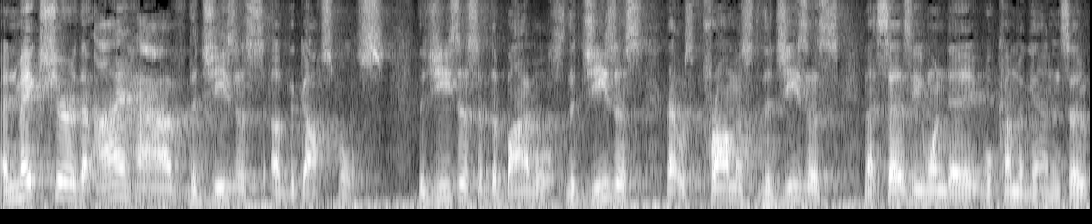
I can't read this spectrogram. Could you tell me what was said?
and make sure that I have the Jesus of the gospels? the Jesus of the Bibles, the Jesus that was promised, the Jesus that says he one day will come again. And so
